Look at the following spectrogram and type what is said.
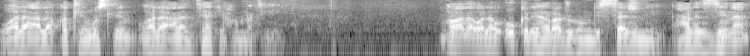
ولا على قتل مسلم ولا على انتهاك حرمته. قال ولو أكره رجل بالسجن على الزنا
